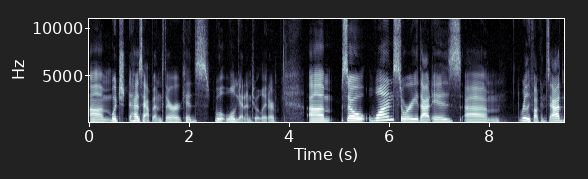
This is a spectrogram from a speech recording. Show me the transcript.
um, which has happened. There are kids. We'll we'll get into it later. Um, so one story that is um, really fucking sad.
